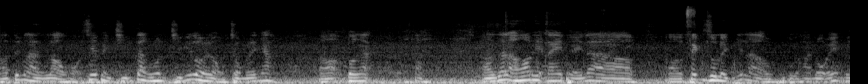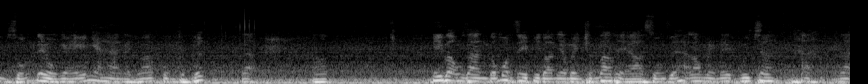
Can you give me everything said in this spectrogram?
đó, tức là lẩu họ xếp thành 9 tầng luôn 9 cái lồi lẩu chồng lên nhá đó vâng ạ. Đó, rất là hot hiện nay thấy là uh, khách du lịch nhất là ở Hà Nội ấy, mình xuống đều ghé cái nhà hàng này chúng ta cùng thưởng thức. Dạ. đó hy vọng rằng có một dịp thì đoàn nhà mình chúng ta thể uh, xuống dưới Hạ Long này để vui chơi. Dạ.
